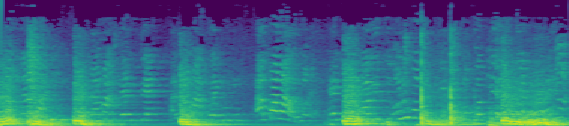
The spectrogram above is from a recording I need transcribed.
Thank you.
